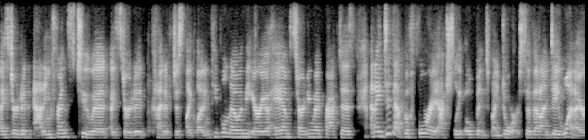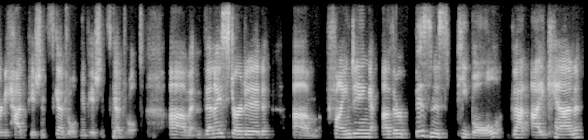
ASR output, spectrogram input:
I started adding friends to it. I started kind of just like letting people know in the area, hey, I'm starting my practice. And I did that before I actually opened my door so that on day one, I already had patients scheduled, new patients scheduled. Um, then I started um, finding other business people that I can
